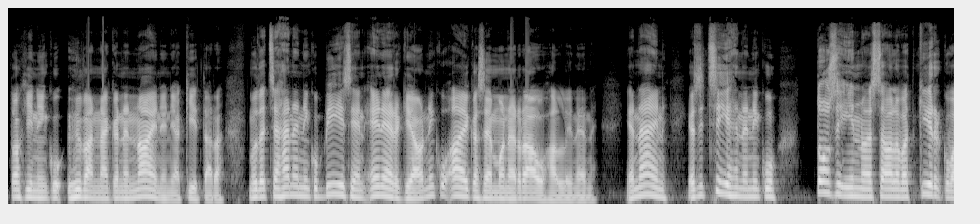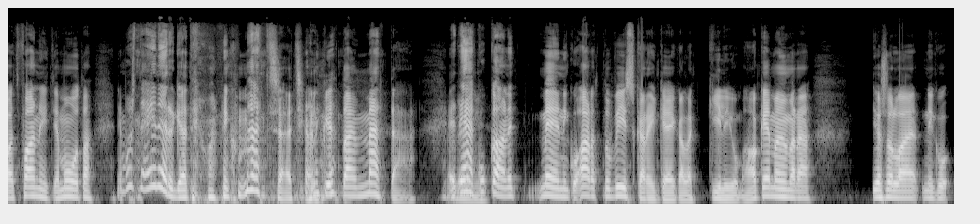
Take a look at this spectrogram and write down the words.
toki niinku hyvän näköinen nainen ja kitara. Mutta se hänen niinku biisien energia on niinku aika semmoinen rauhallinen ja näin. Ja sitten siihen ne niinku tosi innoissa olevat kirkuvat fanit ja muuta, niin musta ne energiat ei vaan niin mätsää, että siellä on niin jotain mätää. Että eihän Niin. kukaan nyt mene niin Arttu Viskarin keikalle kiljumaan. Okei, mä ymmärrän, jos ollaan niin kuin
